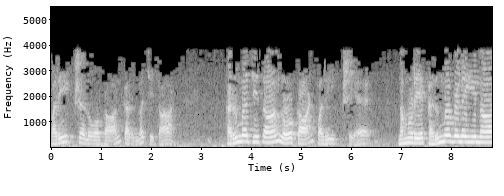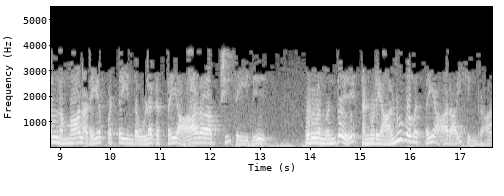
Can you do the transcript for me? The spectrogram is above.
பரீட்சலோகான் கர்மஜிதான் கர்மஜிதான் லோகான் பரீட்சைய நம்முடைய கர்ம வினையினால் நம்மால் அடையப்பட்ட இந்த உலகத்தை ஆராய்ச்சி செய்து ஒருவன் வந்து தன்னுடைய அனுபவத்தை ஆராய்கின்றான்.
